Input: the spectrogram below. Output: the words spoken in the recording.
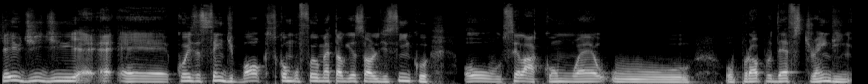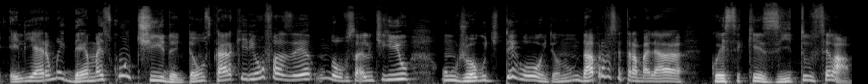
cheio de, de é, é, é coisas sandbox, como foi o Metal Gear Solid 5, ou sei lá, como é o, o próprio Death Stranding, ele era uma ideia mais contida. Então os caras queriam fazer um novo Silent Hill, um jogo de terror. Então não dá para você trabalhar com esse quesito, sei lá,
